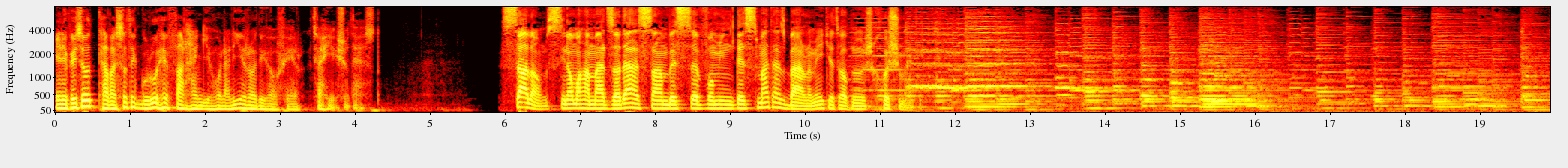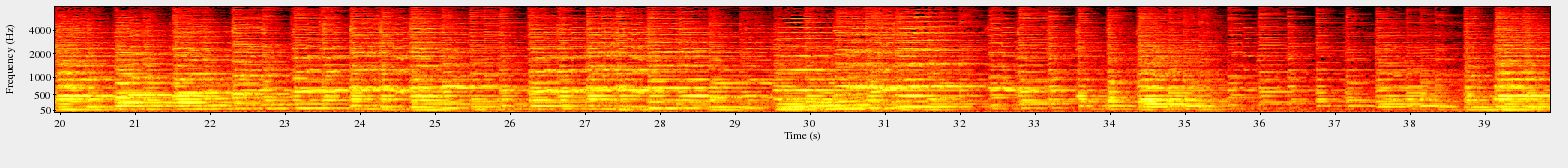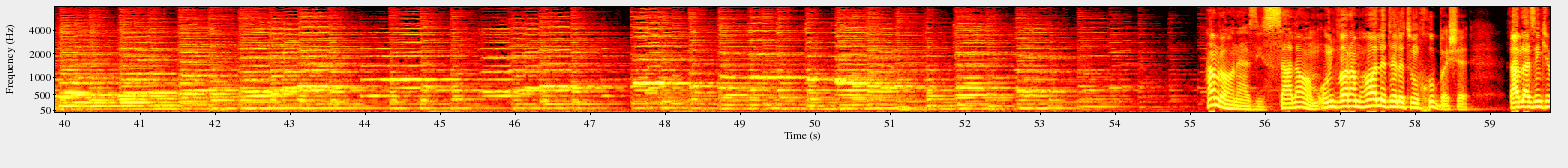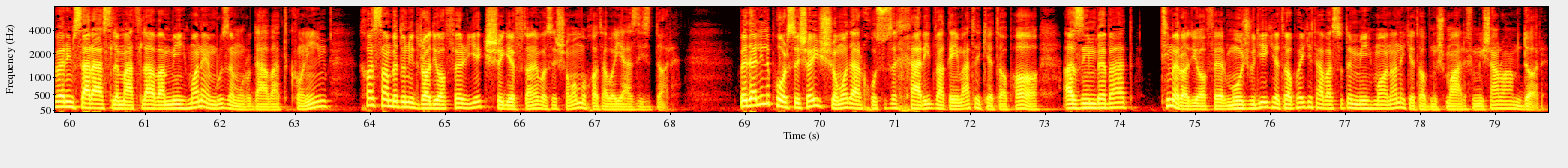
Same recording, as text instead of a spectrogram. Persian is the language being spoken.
این اپیزود توسط گروه فرهنگی هنری رادیو آفر تهیه شده است. سلام سینا محمدزاده هستم به سومین قسمت از برنامه کتاب نوش خوش اومدید. همراهان عزیز سلام. امیدوارم حال دلتون خوب باشه. قبل از اینکه بریم سر اصل مطلب و میهمان امروزمون رو دعوت کنیم خواستم بدونید رادیو آفر یک شگفتانه واسه شما مخاطبای عزیز داره. به دلیل پرسشای شما در خصوص خرید و قیمت کتاب ها از این به بعد تیم رادیو آفر موجودی کتاب هایی که توسط میهمانان کتاب نوش معرفی میشن رو هم داره.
